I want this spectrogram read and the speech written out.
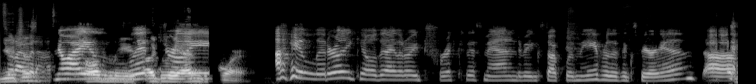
you what I just ask. No, I called me ugly and literally, poor. I literally killed it. I literally tricked this man into being stuck with me for this experience. Um,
